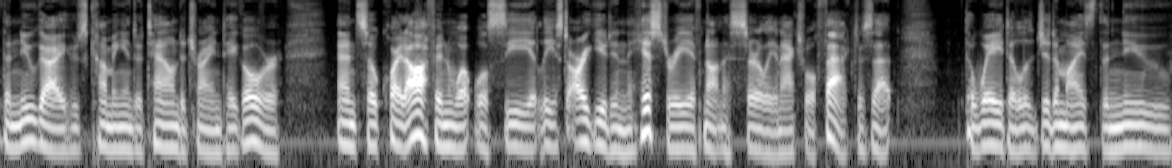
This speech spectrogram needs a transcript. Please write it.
the new guy who's coming into town to try and take over. And so, quite often, what we'll see, at least argued in the history, if not necessarily an actual fact, is that the way to legitimize the new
